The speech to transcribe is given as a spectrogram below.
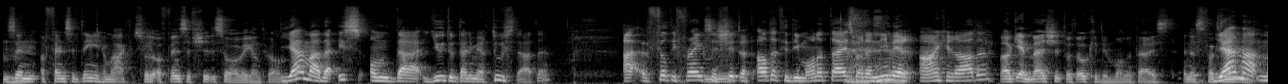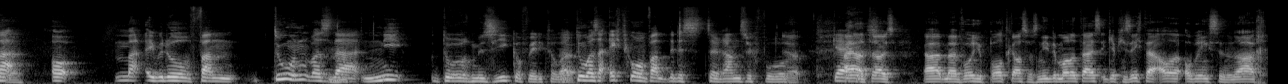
zijn offensive dingen gemaakt. Zo de offensive shit is zo weg aan het gaan. Ja, maar dat is omdat YouTube dat niet meer toestaat, hè. Ah, Filthy Franks en shit werd altijd gedemonetized, werd niet meer aangeraden. Maar oké, mijn shit wordt ook gedemonetized. En dat is fucking... Ja, maar, maar, ja. oh, maar ik bedoel, van toen was dat niet door muziek of weet ik veel wat. Ja. Toen was dat echt gewoon van, dit is te ranzig voor Ja. kijkers. Ah ja, trouwens. eh, mijn vorige podcast was niet demonetized. Ik heb gezegd dat alle opbrengsten naar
